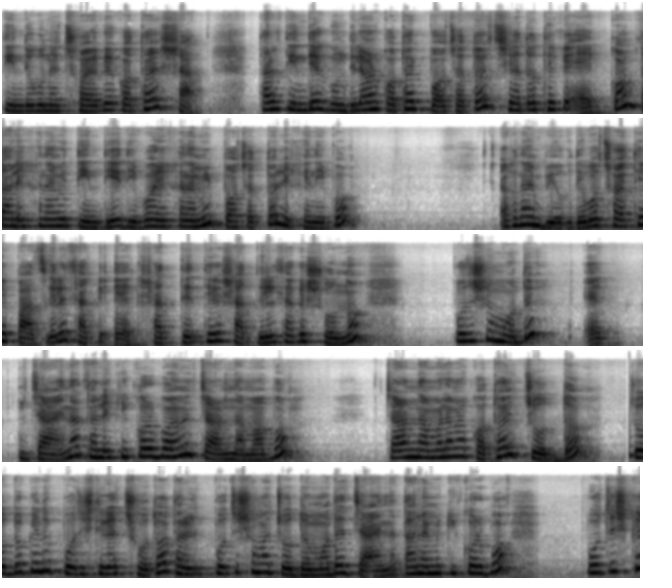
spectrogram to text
তিন দুগুণে ছয়কে কথা হয় সাত। তাহলে তিন দিয়ে গুণ দিলে আমার কথা হয় পঁচাত্তর, ছিয়াত্তর থেকে এক কম, তাহলে এখানে আমি তিন দিয়ে দিব এখানে আমি পঁচাত্তর লিখে নিব। এখন আমি বিয়োগ দেবো, ছয় থেকে পাঁচ গেলে থাকে এক, সাত থেকে সাত গেলে থাকে শূন্য। পঁচিশের মধ্যে এক যায় না, তাহলে কি করব আমি? চার নামাবো। চার নামালে আমার কথা হয়? চোদ্দ। চোদ্দ কিন্তু পঁচিশ থেকে ছোটো, তাহলে পঁচিশ আমার চোদ্দোর মধ্যে যায় না। তাহলে আমি কি করব? পঁচিশকে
